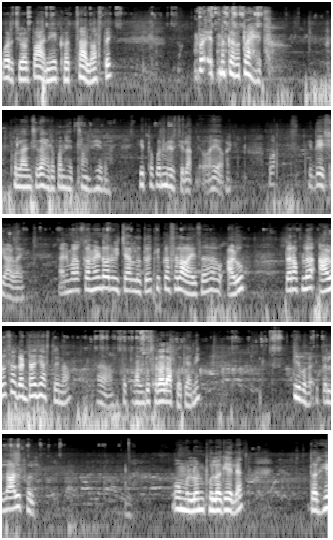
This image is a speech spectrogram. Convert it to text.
वरचीवर पाणी खत चालू असते प्रयत्न करत राहायचं. फुलांची झाडं पण आहेत चांगली हे बघा. इथं पण मिरची लागते हे बघा. हे देशी आळू आहे. आणि मला कमेंटवर विचारलं होतं की कसं लावायचं आळू? तर आपलं आळूचा गड्डा जे असतोय ना हां तर तुम्हाला दुसरा दाखवते आणि. हे बघा इथं लाल फुल. उमलून फुलं गेल्यात. तर हे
